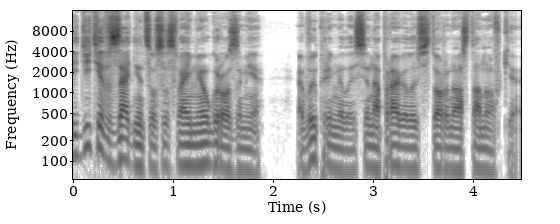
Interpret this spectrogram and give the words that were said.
«Идите в задницу со своими угрозами», выпрямилась и направилась в сторону остановки.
